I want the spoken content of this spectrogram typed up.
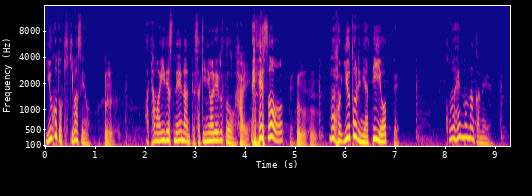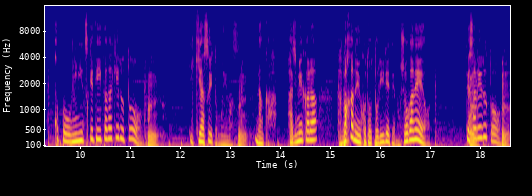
言うこと聞きますよ。うん。頭いいですねなんて先に言われると。はい。えそう？って。うんうん。もう言う通りにやっていいよって。この辺のなんかねことを身につけていただけるとうん。生きやすいと思います、うん。なんか初めからバカの言うことを取り入れてもしょうがねえよってされると、うん。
